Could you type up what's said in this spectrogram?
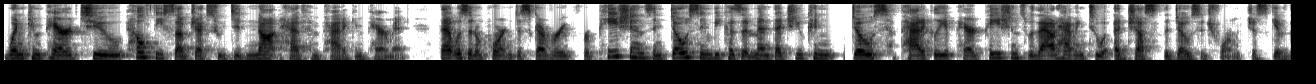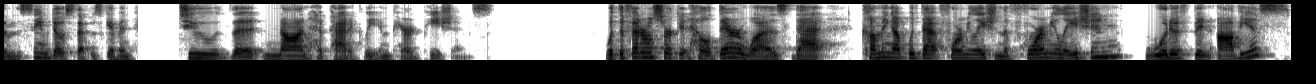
when compared to healthy subjects who did not have hepatic impairment. That was an important discovery for patients and dosing because it meant that you can dose hepatically impaired patients without having to adjust the dosage form. Just give them the same dose that was given to the non hepatically impaired patients. What the Federal Circuit held there was that coming up with that formulation, the formulation would have been obvious.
